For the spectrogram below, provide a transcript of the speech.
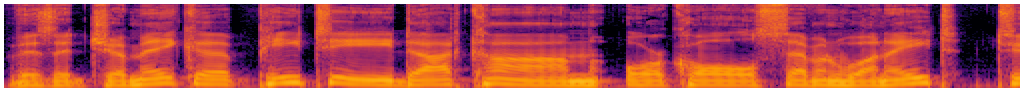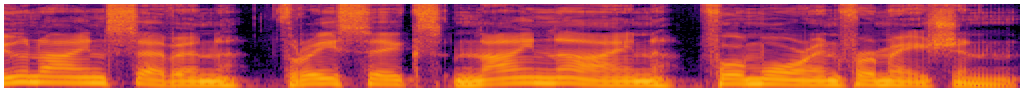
Visit jamaicapt.com or call 718 297 3699 for more information.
